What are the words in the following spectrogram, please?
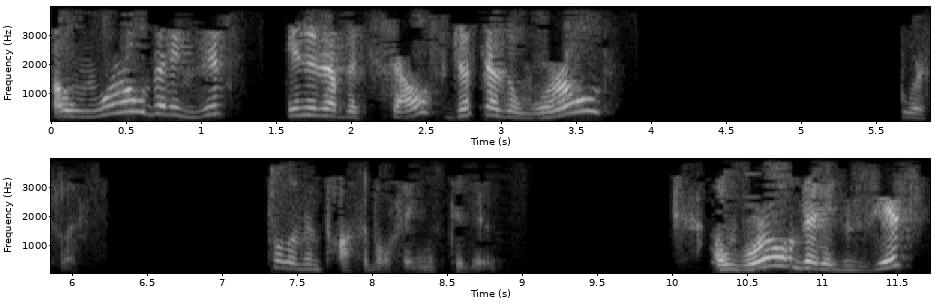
a world that exists in and of itself, just as a world, worthless, full of impossible things to do. A world that exists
